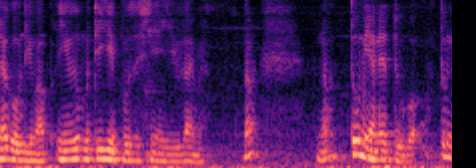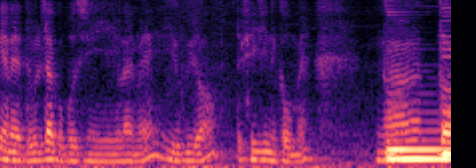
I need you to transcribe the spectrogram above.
လက်ကိုဒီမှာအရင်ဆုံးမတီးခင် position ယူလိုက်မယ်နော်နော်သူ့နေရာနဲ့သူပေါ့သူ့နေရာနဲ့သူလက်ကို position ယူလိုက်မယ်ယူပြီးတော့တဖြည်းဖြည်းနဲ့ကုန်မယ်9 3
